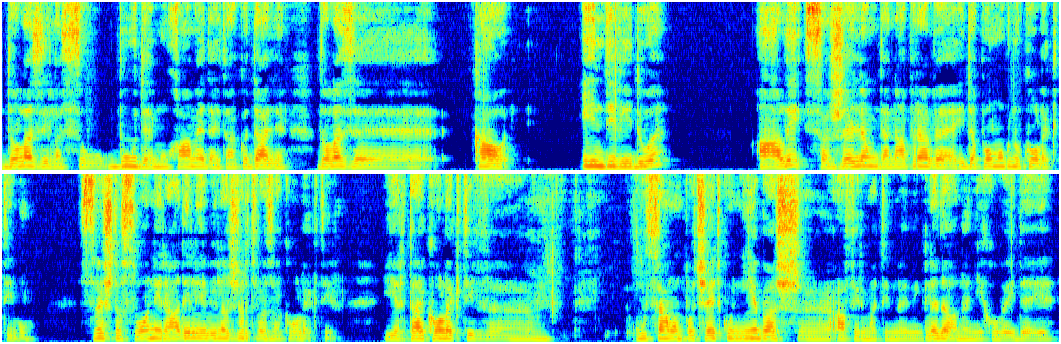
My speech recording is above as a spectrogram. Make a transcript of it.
dolazila su Bude, Muhameda i tako dalje. Dolaze kao individue, ali sa željom da naprave i da pomognu kolektivu. Sve što su oni radili je bila žrtva za kolektiv. Jer taj kolektiv u samom početku nije baš e, afirmativno ni gledao na njihove ideje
